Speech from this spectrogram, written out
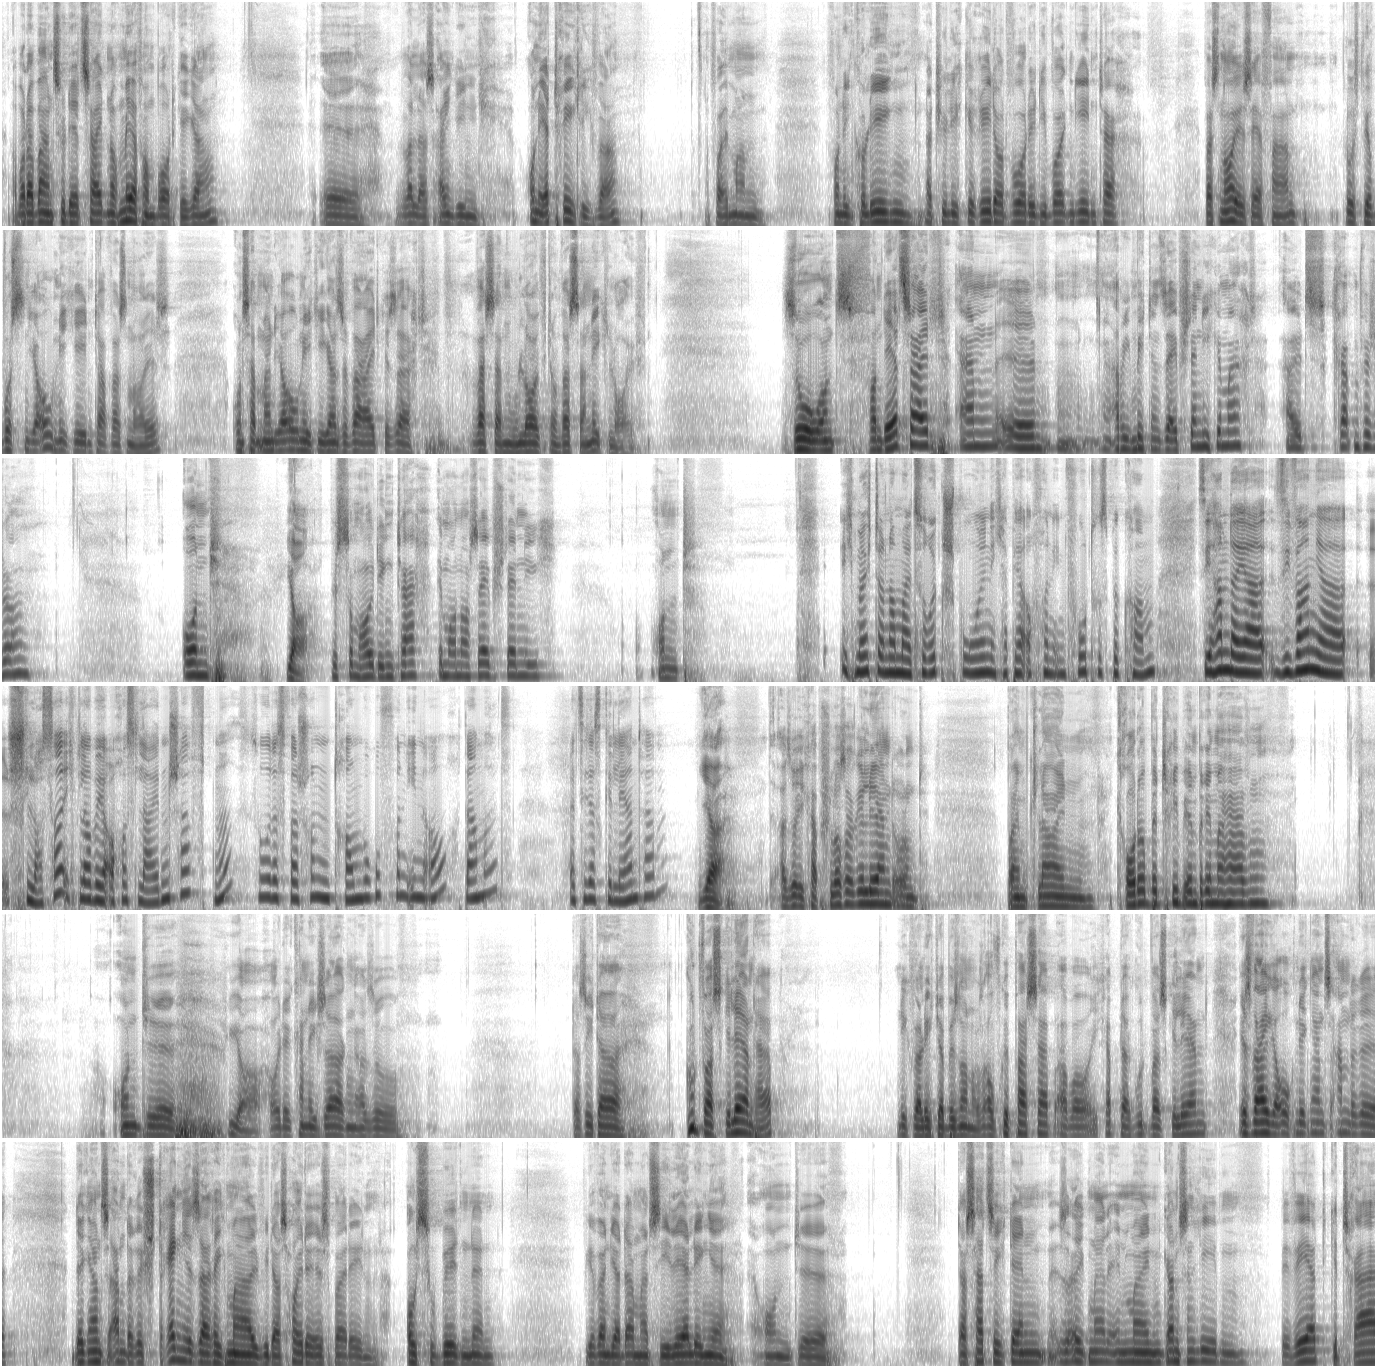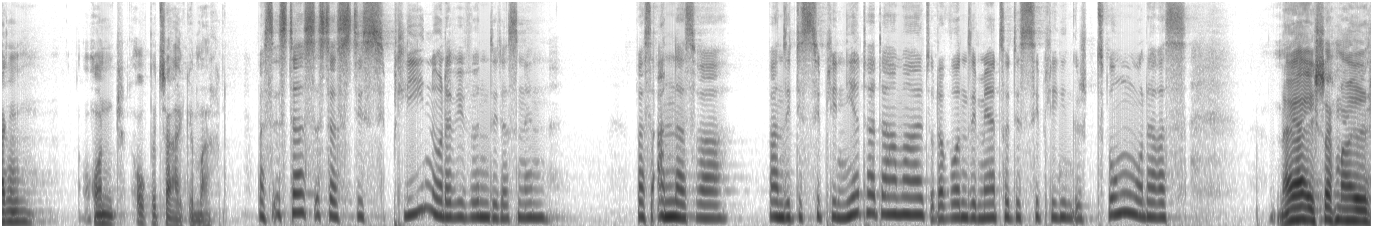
Aber da waren zu der Zeit noch mehr von Bord gegangen, äh, weil das eigentlich unerträglich war, weil man von den Kollegen natürlich geredet wurde, die wollten jeden Tag was Neues erfahren. Bloß wir wussten ja auch nicht jeden Tag was Neues. Uns hat man ja auch nicht die ganze Wahrheit gesagt, was da nun läuft und was da nicht läuft. So, und von der Zeit an äh, habe ich mich dann selbstständig gemacht als Krabbenfischer. Und ja, bis zum heutigen Tag immer noch selbstständig. Und Ich möchte noch mal zurückspulen. Ich habe ja auch von Ihnen Fotos bekommen. Sie haben da ja, Sie waren ja äh, Schlosser, ich glaube ja auch aus Leidenschaft, ne? So, das war schon ein Traumberuf von Ihnen auch damals, als Sie das gelernt haben? ja, also ich habe Schlosser gelernt und beim kleinen Krauterbetrieb in Bremerhaven. Und äh, ja, heute kann ich sagen, also, dass ich da gut was gelernt habe. Nicht, weil ich da besonders aufgepasst habe, aber ich habe da gut was gelernt. Es war ja auch eine ganz andere, eine ganz andere Strenge, sag ich mal, wie das heute ist bei den Auszubildenden. Wir waren ja damals die Lehrlinge und äh, das hat sich dann, sag ich mal, in meinem ganzen Leben bewährt, getragen und auch bezahlt gemacht. Was ist das? Ist das Disziplin oder wie würden Sie das nennen? Was anders war? Waren Sie disziplinierter damals oder wurden Sie mehr zur Disziplin gezwungen oder was? Naja, ich sag mal,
